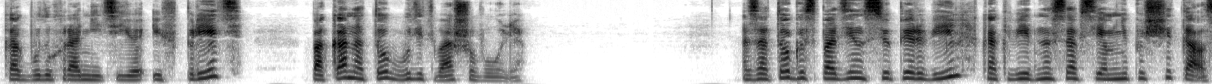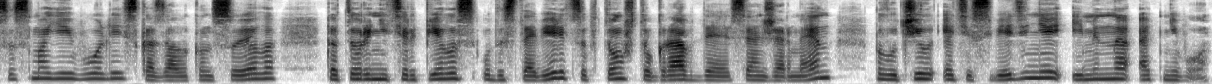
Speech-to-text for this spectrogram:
как буду хранить ее и впредь, пока на то будет ваша воля. Зато господин Супервиль, как видно, совсем не посчитался с моей волей, — сказала Консуэла, которая не терпелась удостовериться в том, что граф де Сен-Жермен получил эти сведения именно от него.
